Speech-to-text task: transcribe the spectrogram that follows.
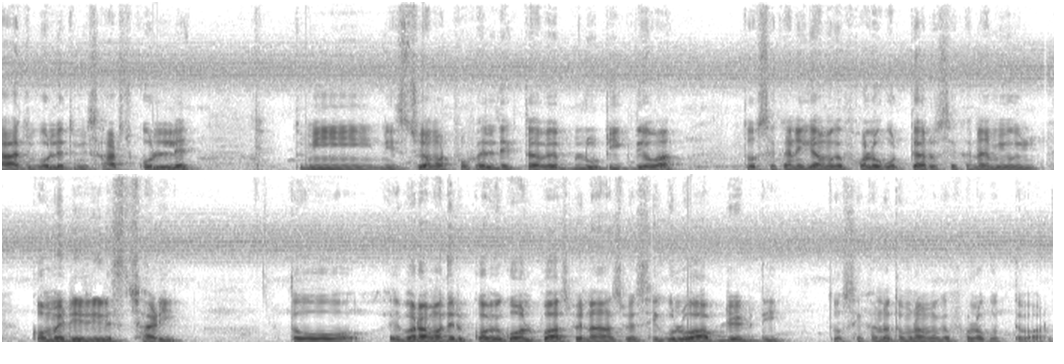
রাজ বলে তুমি সার্চ করলে তুমি নিশ্চয়ই আমার প্রোফাইল দেখতে হবে ব্লু টিক দেওয়া। তো সেখানে গিয়ে আমাকে ফলো করতে পারো, সেখানে আমি ওই কমেডি রিলস ছাড়ি। তো এবার আমাদের কবে গল্প আসবে, না আসবে সেগুলো আপডেট দিই। তো সেখানে তোমরা আমাকে ফলো করতে পারো।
